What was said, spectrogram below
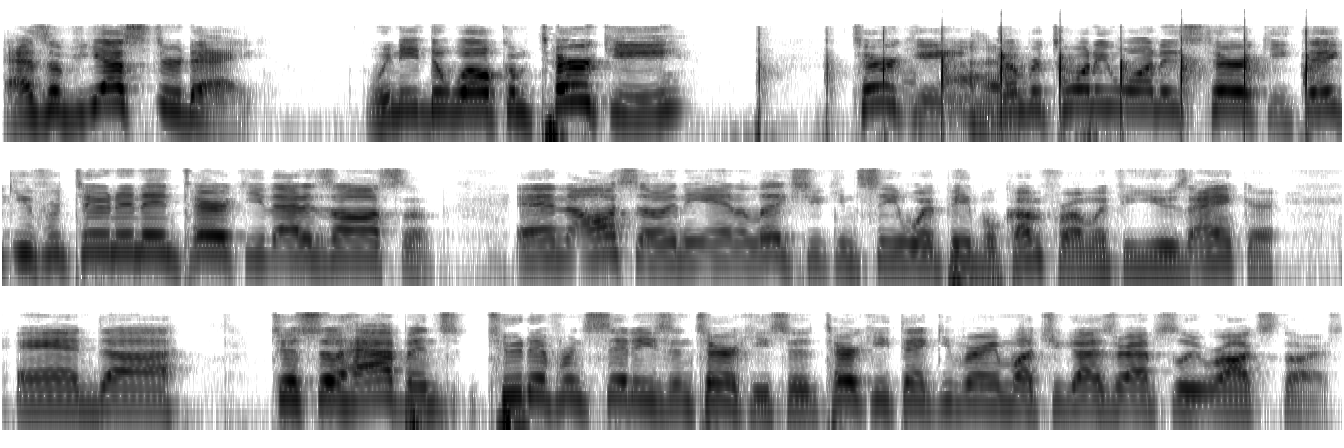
As of yesterday, we need to welcome Turkey. Turkey. Alright. Number 21 is Turkey. Thank you for tuning in, Turkey. That is awesome. And also in the analytics, you can see where people come from if you use Anchor. And uh, just so happens, two different cities in Turkey. So, Turkey, thank you very much. You guys are absolute rock stars.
